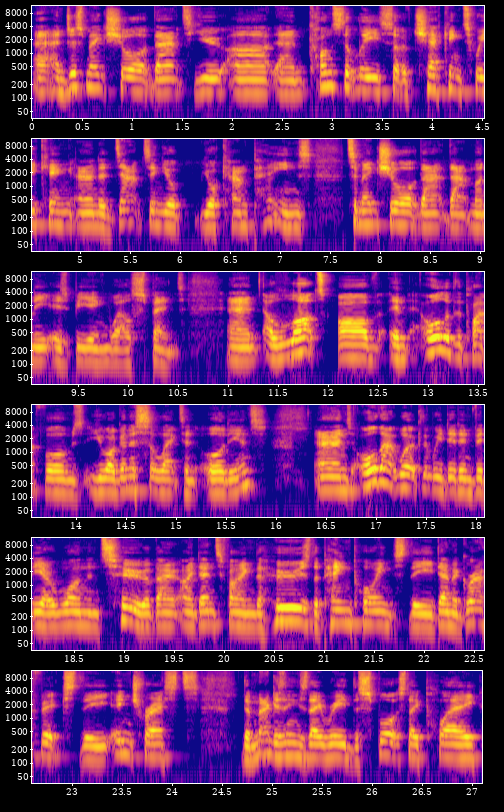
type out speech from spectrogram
and just make sure that you are um, constantly sort of checking, tweaking, and adapting your your campaigns to make sure that that money is being well spent. And um, a lot of in all of the platforms, you are going to select an audience. And all that work that we did in video one and two about identifying the who's, the pain points, the demographics, the interests, the magazines they read, the sports they play,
